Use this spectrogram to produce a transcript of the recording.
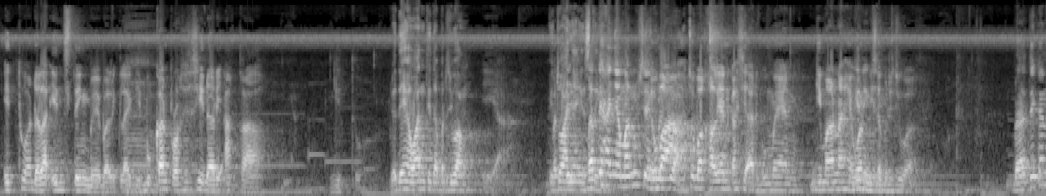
itu adalah insting be balik lagi bukan prosesi dari akal gitu Jadi hewan tidak berjuang. iya Itu Berarti- hanya insting. Berarti hanya manusia yang coba berjuang. coba kalian kasih argumen gimana hewan Gini, bisa gini. berjuang Berarti kan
